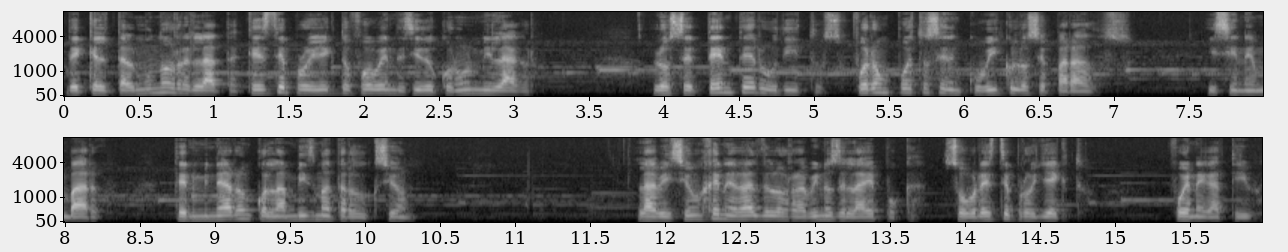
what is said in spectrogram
de que el Talmud nos relata que este proyecto fue bendecido con un milagro, los 70 eruditos fueron puestos en cubículos separados y sin embargo terminaron con la misma traducción. La visión general de los rabinos de la época sobre este proyecto fue negativa.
